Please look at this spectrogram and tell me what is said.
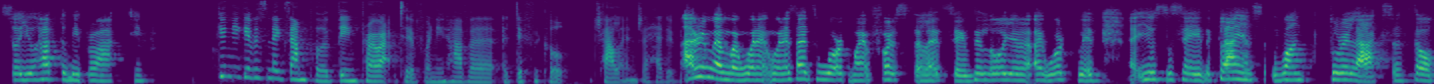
So you have to be proactive. Can you give us an example of being proactive when you have a, a difficult challenge ahead of you? I remember when I, when I started to work, my first, uh, let's say, the lawyer I worked with uh, used to say the clients want to relax. So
